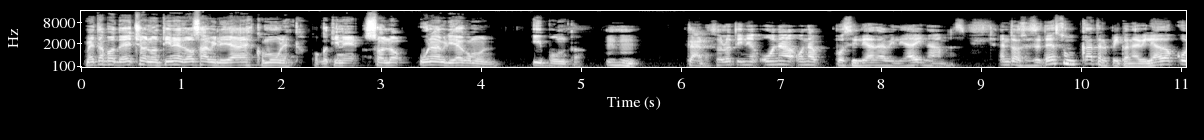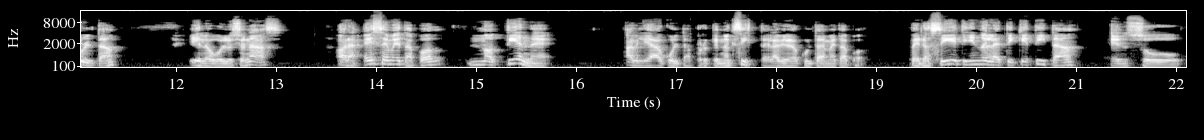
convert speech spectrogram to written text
Metapod, de hecho, no tiene dos habilidades comunes tampoco. Tiene solo una habilidad común. Y punto. Claro, solo tiene una, una posibilidad de habilidad y nada más. Entonces, si tenés un Caterpie con habilidad oculta y lo evolucionás, ahora ese Metapod no tiene habilidad oculta porque no existe la habilidad oculta de Metapod, pero sigue teniendo la etiquetita en su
